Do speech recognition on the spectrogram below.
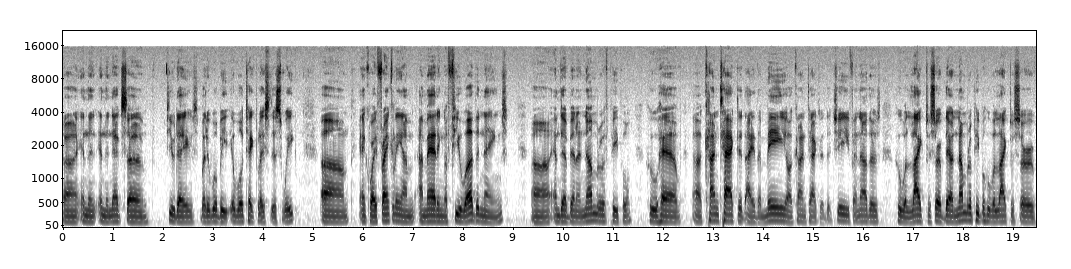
uh, in, the, in the next uh, few days, but it will, be, it will take place this week. Um, and quite frankly, I'm, I'm adding a few other names, uh, and there have been a number of people who have uh, contacted either me or contacted the chief and others who would like to serve. There are a number of people who would like to serve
